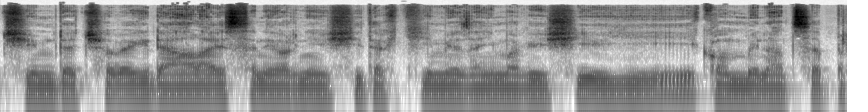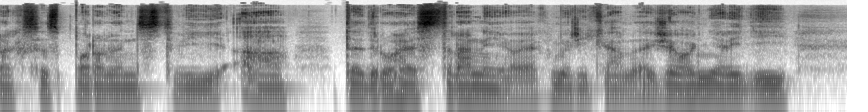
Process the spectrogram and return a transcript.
čím jde člověk dál a je seniornější, tak tím je zajímavější kombinace praxe s poradenství a té druhé strany, jo, jak my říkáme. Takže hodně lidí uh,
